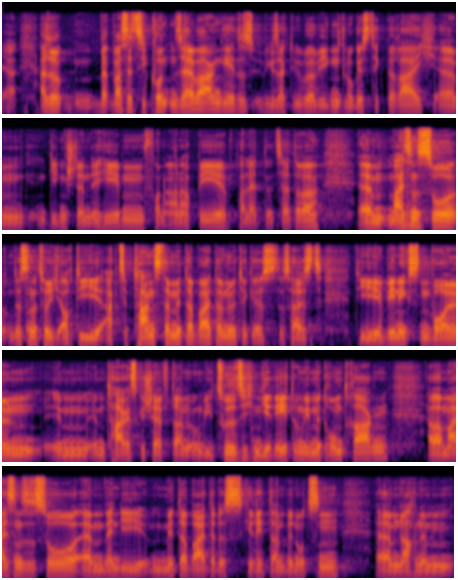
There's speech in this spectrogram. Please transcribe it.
Ja, also was jetzt die Kunden selber angeht, ist wie gesagt überwiegend Logistikbereich, ähm, Gegenstände heben von A nach B, Paletten etc. Ähm, meistens so, dass natürlich auch die Akzeptanz der Mitarbeiter nötig ist. Das heißt, die wenigsten wollen im, im Tagesgeschäft dann irgendwie zusätzlich ein Gerät irgendwie mit rumtragen. Aber meistens ist es so, ähm, wenn die Mitarbeiter das Gerät dann benutzen, nach einem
